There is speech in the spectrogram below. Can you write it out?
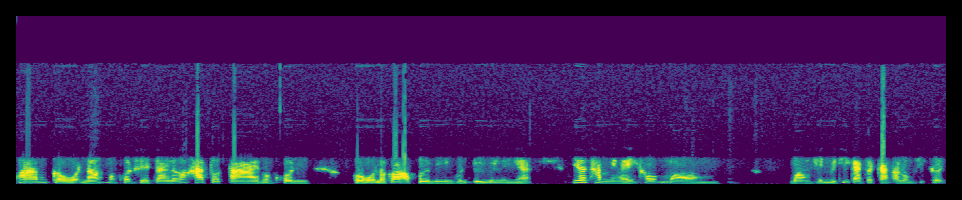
ความโกรธเนาะบางคนเสียใจแล้วก็ฆ่าตัวตาย บางคนโกรธแล้วก็เอาปืนไปยิงคนอื่นอะไรเงี้ยนี่เราทำยังไงให้เขามอง มองเห็นวิธีการจัดการอารมณ์ที่เกิด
